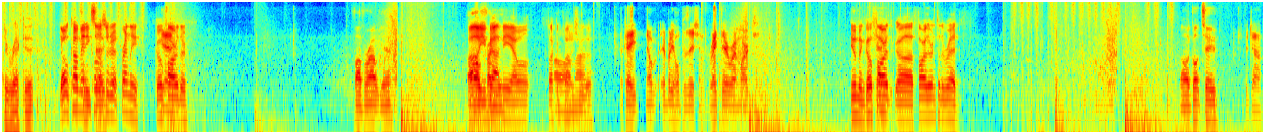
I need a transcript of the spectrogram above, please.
Direct it. Don't come I any think so. closer to friendly. Go Yeah. farther. Farther out, yeah. Oh, you got me. I won't fucking Oh, punish man. you though. Okay, no, everybody hold position. Right there where I marked. Newman, go Okay. farther, uh, farther into the red. Oh, I got two. Good job.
